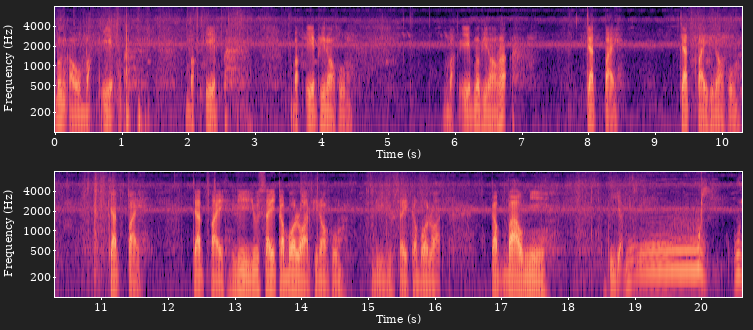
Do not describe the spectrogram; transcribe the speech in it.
เบิ่งเอาบักเอฟบักเอฟบักเอฟพี่น้องผม บักเอฟเนาะพี่น้องเนาะจัดไป จัดไปพี่น้องผม จัดไป จัดไปลียุไซกับบอลอดพี่น้องผมลียุไซกับบอลอด กับบาวมีดีอย่าอุ้ยอุ้ย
